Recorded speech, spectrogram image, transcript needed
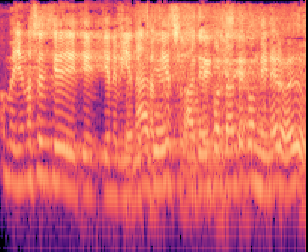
Hombre, yo no sé si ti- tiene billetes Suena a tan ti- tiesos, a ti importante con dinero, Edu.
